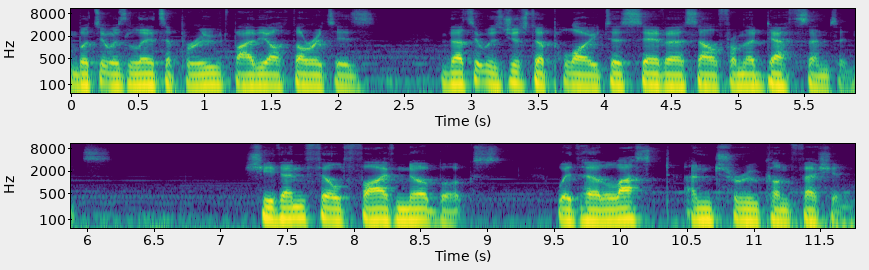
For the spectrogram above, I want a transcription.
but it was later proved by the authorities that it was just a ploy to save herself from the death sentence. She then filled five notebooks with her last and true confession.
